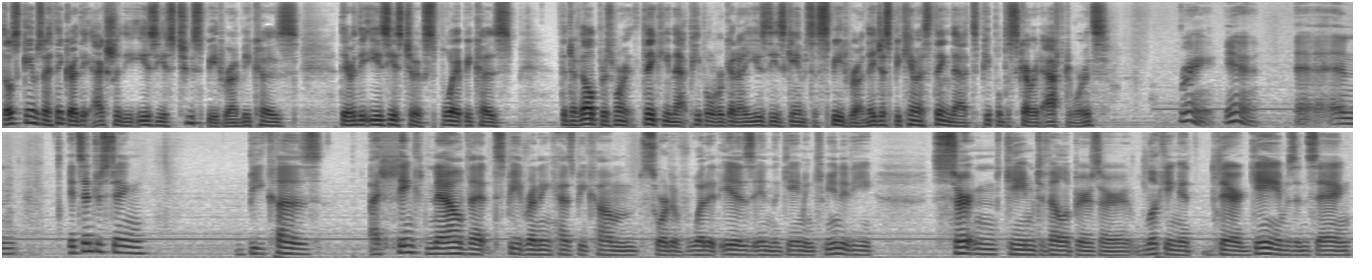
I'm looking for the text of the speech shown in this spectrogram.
those games I think are the actually the easiest to speedrun because they're the easiest to exploit because the developers weren't thinking that people were going to use these games to speedrun. They just became a thing that people discovered afterwards. Right, yeah. And it's interesting because I think now that speedrunning has become sort of what it is in the gaming community, certain game developers are looking at their games and saying,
